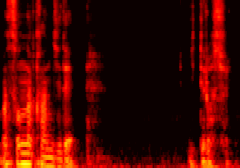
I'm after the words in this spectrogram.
まあそんな感じでいってらっしゃい。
